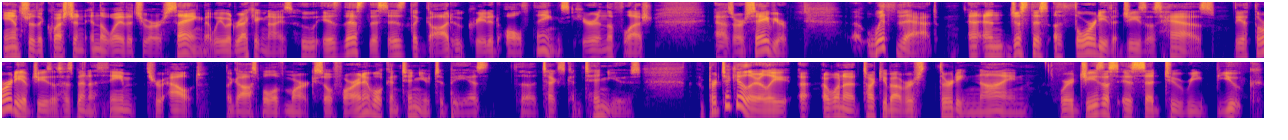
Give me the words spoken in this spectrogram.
answer the question in the way that you are saying that we would recognize who is this? This is the god who created all things here in the flesh as our savior. With that and just this authority that jesus has the authority of jesus has been a theme throughout the gospel of mark so far and it will continue to be as the text continues. Particularly uh, i want to talk to you about verse 39 where jesus is said to rebuke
